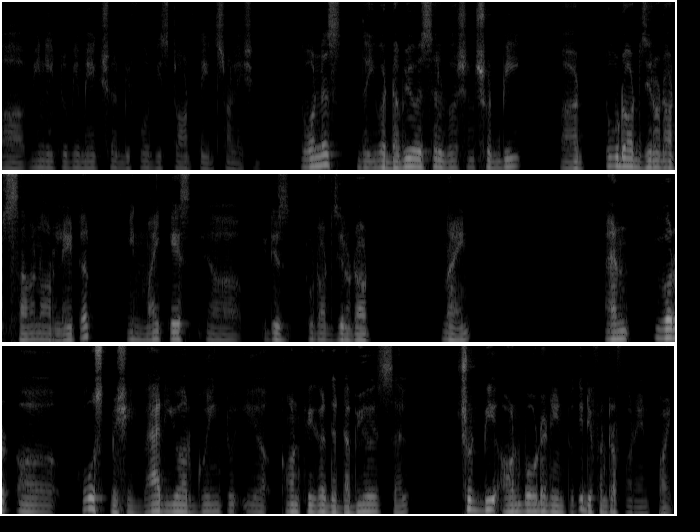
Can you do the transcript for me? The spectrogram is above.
uh, we need to be make sure before we start the installation. The one is the your WSL version should be uh, 2.0.7 or later. In my case, uh, it is 2.0.9 and your uh, host machine where you are going to uh, configure the WSL should be onboarded into the Defender for Endpoint.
